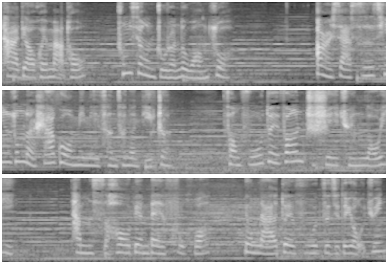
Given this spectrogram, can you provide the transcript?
他调回马头，冲向主人的王座。阿尔萨斯轻松地杀过密密层层的敌阵，仿佛对方只是一群蝼蚁。他们死后便被复活，用来对付自己的友军。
